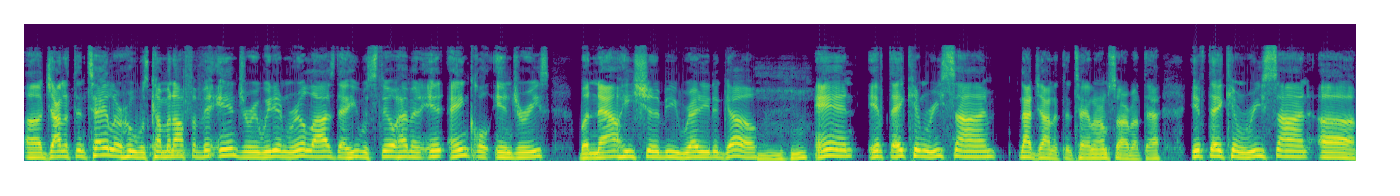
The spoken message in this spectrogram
uh, Jonathan Taylor, who was coming off of an injury. We didn't realize that he was still having in- ankle injuries, but now he should be ready to go. And if they can re-sign, not Jonathan Taylor, I'm sorry about that. If they can re-sign uh,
